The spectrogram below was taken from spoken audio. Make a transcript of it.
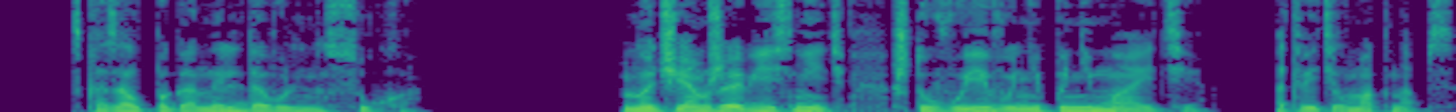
— сказал Паганель довольно сухо. «Но чем же объяснить, что вы его не понимаете?» — ответил Макнапс.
